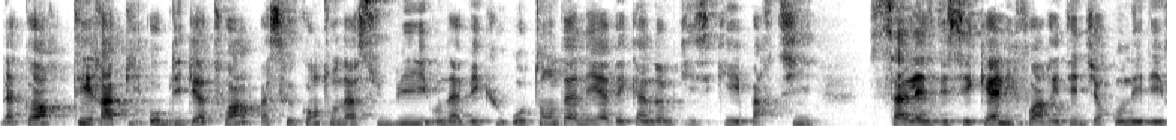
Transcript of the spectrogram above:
D'accord? Thérapie obligatoire, parce que quand on a subi, on a vécu autant d'années avec un homme qui, qui, est parti, ça laisse des séquelles. Il faut arrêter de dire qu'on est des,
